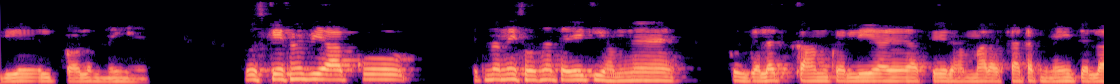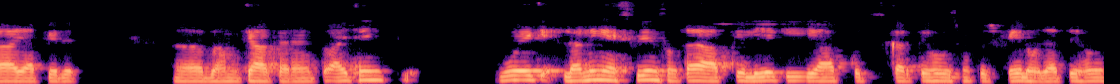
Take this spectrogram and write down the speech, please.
रियल प्रॉब्लम नहीं है। तो उस केस में भी आपको इतना नहीं सोचना चाहिए कि हमने कुछ गलत काम कर लिया या फिर हमारा स्टार्टअप नहीं चला या फिर अब हम क्या करें। तो आई थिंक वो एक लर्निंग एक्सपीरियंस होता है आपके लिए कि आप कुछ करते हो, उसमें कुछ फेल हो जाते हो,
